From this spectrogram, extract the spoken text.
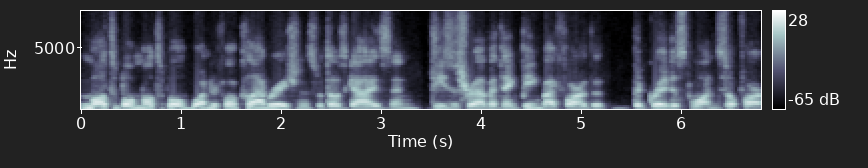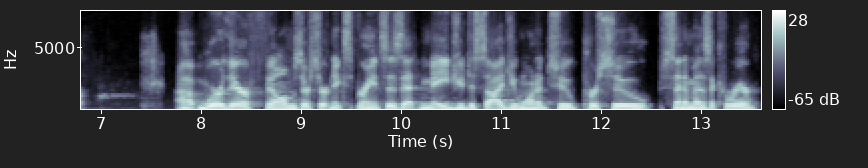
multiple multiple wonderful collaborations with those guys. And jesus rev i think being by far the the greatest one so far uh, were there films or certain experiences that made you decide you wanted to pursue cinema as a career?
